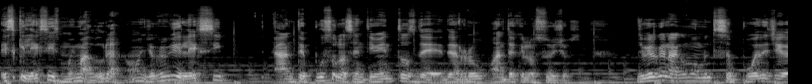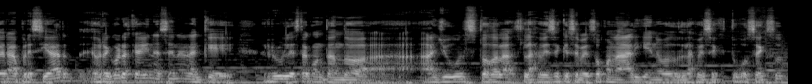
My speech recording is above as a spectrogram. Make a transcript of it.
es que Lexi es muy madura, ¿no? Yo creo que Lexi antepuso los sentimientos de, de Ru antes que los suyos. Yo creo que en algún momento se puede llegar a apreciar. ¿Recuerdas que hay una escena en la que Rue le está contando a, a Jules todas las, las, veces que se besó con alguien o las veces que tuvo sexo?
